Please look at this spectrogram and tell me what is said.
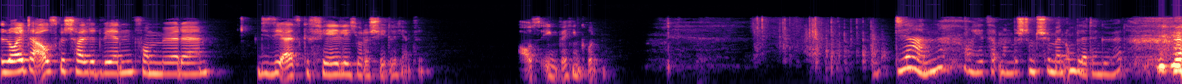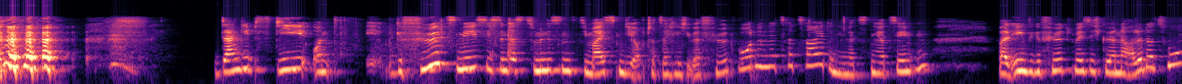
Leute ausgeschaltet werden vom Mörder, die sie als gefährlich oder schädlich empfinden. Aus irgendwelchen Gründen. Dann, oh, jetzt hat man bestimmt schön mein Umblättern gehört. Dann gibt es die, und gefühlsmäßig sind das zumindest die meisten, die auch tatsächlich überführt wurden in letzter Zeit, in den letzten Jahrzehnten. Weil irgendwie gefühlsmäßig gehören da alle dazu.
